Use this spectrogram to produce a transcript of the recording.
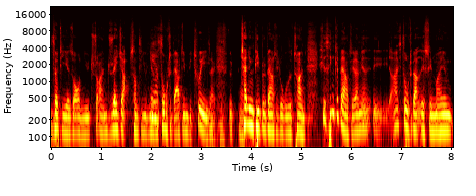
thirty years on, you try and dredge up something you'd never Yeah. thought about in between. Exactly. You're Yeah. telling people about it all the time. If you think about it, I mean, I've thought about this in my own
